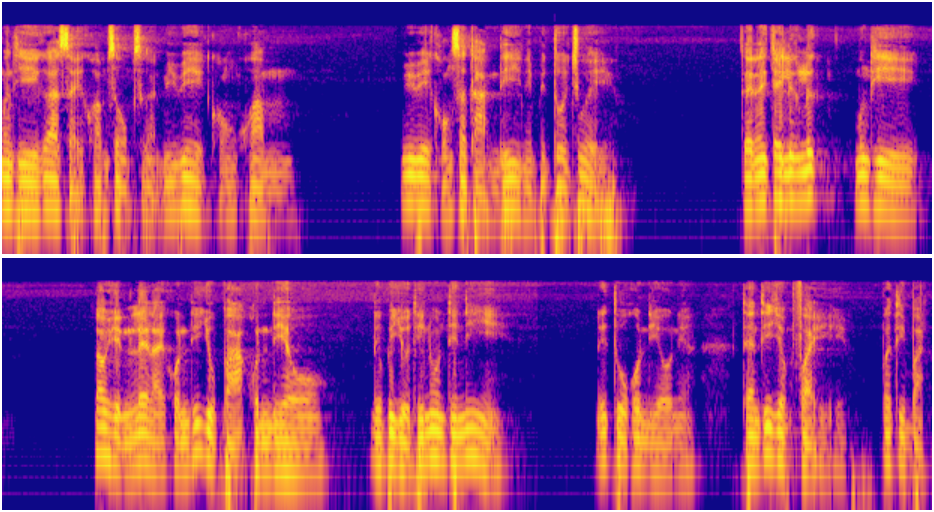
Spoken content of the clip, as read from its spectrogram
บางทีก็อาศัยความสงบสงัดวิเวกของความ วิเวกของสถานที่นี่เป็นตัวช่วย แต่ในใจลึกๆบางทีเราเห็นหลาย ๆ คนที่อยู่ป่าคนเดียว หรือไปอยู่ที่นู่นที่นี่ได้ตัวคนเดียวเนี่ย แทนที่จะใฝ่ปฏิบัติ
